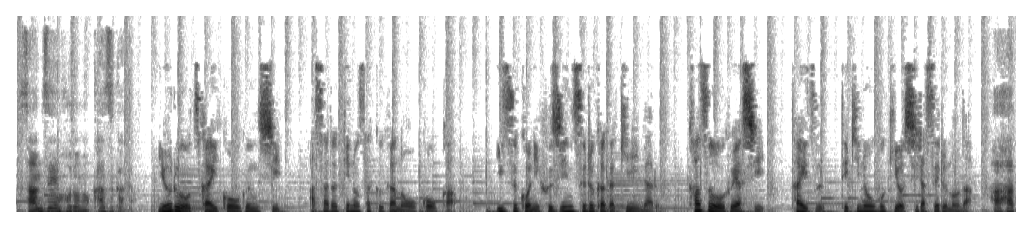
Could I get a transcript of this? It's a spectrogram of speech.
3000ほどの数かと。夜を使い行軍し、朝時の策が濃厚か、いずこに布陣するかが気になる。数を増やし、絶えず敵の動きを知らせるのだ。はは。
